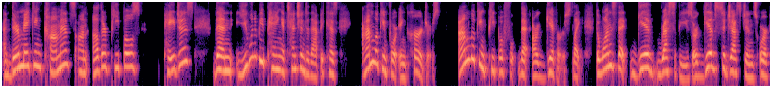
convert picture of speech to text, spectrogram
and they're making comments on other people's pages, then you want to be paying attention to that because I'm looking for encouragers. I'm looking people for, that are givers, like the ones that give recipes or give suggestions or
